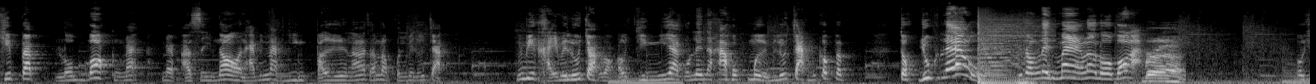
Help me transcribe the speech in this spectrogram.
คลิปแบบโลบอกแมปแมปอาร์เซนอลนะครับเป็นแมปยิงปืนนะสำหรับคนไม่รู้จัก ไม่มีใครไม่รู้จักหรอกเอาจริงเนี่ยกูเล่นนะห้าหกหมื่นไม่รู้จักมันก็แบบตกยุคแล้วไม่ต้องเล่นแม่งแล้วโลบอกอะ Bruh. โอเค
